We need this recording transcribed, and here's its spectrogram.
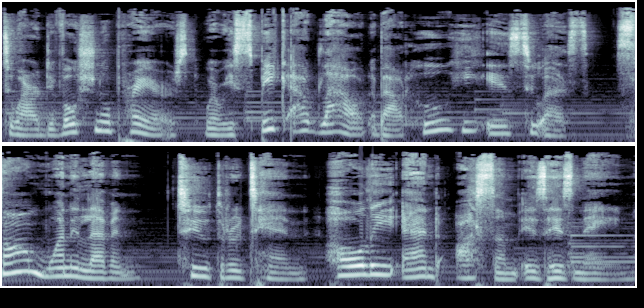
to our devotional prayers where we speak out loud about who He is to us. Psalm 111, 2 through 10 Holy and awesome is His name.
